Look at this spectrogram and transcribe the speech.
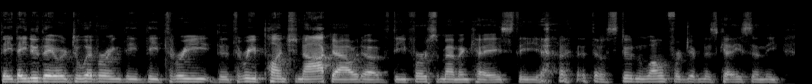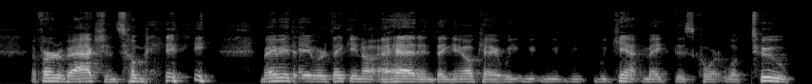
they they knew they were delivering the the three the three punch knockout of the First Amendment case, the uh, the student loan forgiveness case, and the affirmative action. So maybe maybe they were thinking ahead and thinking, okay, we we we we can't make this court look too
